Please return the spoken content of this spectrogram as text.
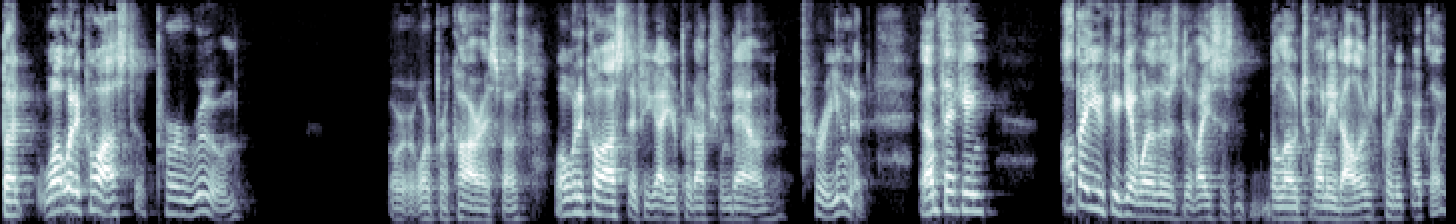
But what would it cost per room or, or per car i suppose? What would it cost if you got your production down per unit? And i'm thinking i'll bet you could get one of those devices below $20 pretty quickly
